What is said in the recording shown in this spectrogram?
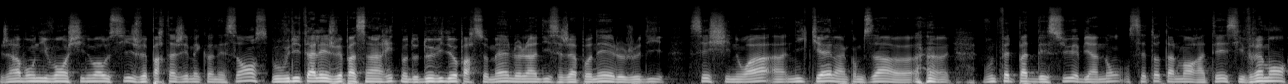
j'ai un bon niveau en chinois aussi, je vais partager mes connaissances. Vous vous dites, allez, je vais passer un rythme de deux vidéos par semaine. Le lundi, c'est japonais, et le jeudi, c'est chinois. Hein, nickel, hein, comme ça, euh, vous ne faites pas de déçus. Eh bien non, c'est totalement raté. Si vraiment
